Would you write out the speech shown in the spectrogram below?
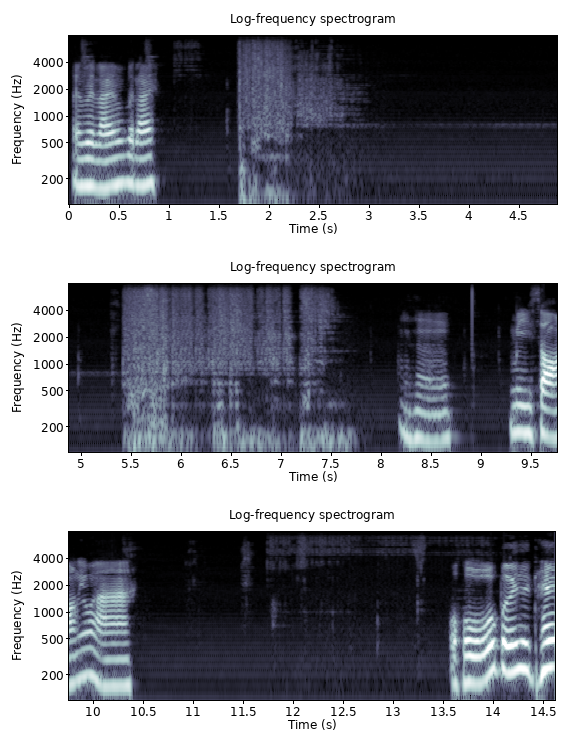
ไม่เป็นไรไม่เป็นไรอือหือมีซองนี่หว่า โอ้โหปืนอย่างเท่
